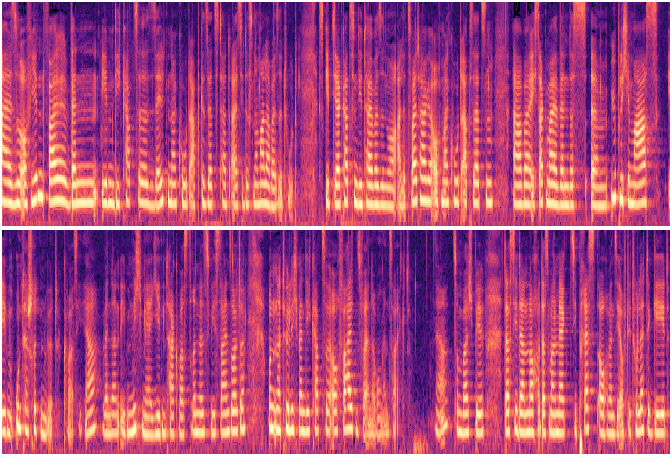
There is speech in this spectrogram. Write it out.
Also auf jeden Fall, wenn eben die Katze seltener Kot abgesetzt hat, als sie das normalerweise tut. Es gibt ja Katzen, die teilweise nur alle zwei Tage auch mal Kot absetzen. Aber ich sag mal, wenn das ähm, übliche Maß eben unterschritten wird, quasi, ja, wenn dann eben nicht mehr jeden Tag was drin ist, wie es sein sollte. Und natürlich, wenn die Katze auch Verhaltensveränderungen zeigt. Ja, zum Beispiel, dass sie dann noch, dass man merkt, sie presst auch, wenn sie auf die Toilette geht,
